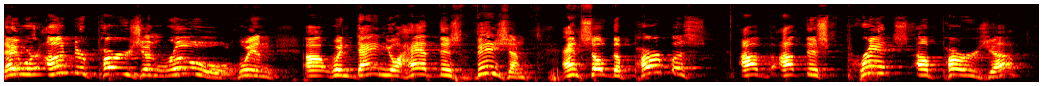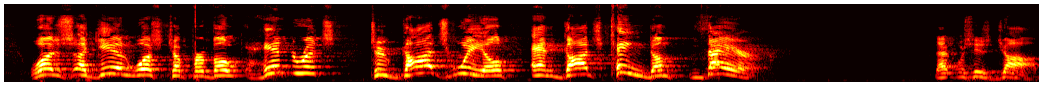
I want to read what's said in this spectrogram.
They were under Persian rule when, uh, when Daniel had this vision. And so the purpose of, of this prince of Persia was again was to provoke hindrance to God's will and God's kingdom there. That was his job.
